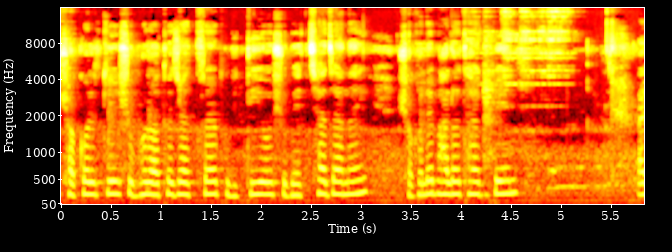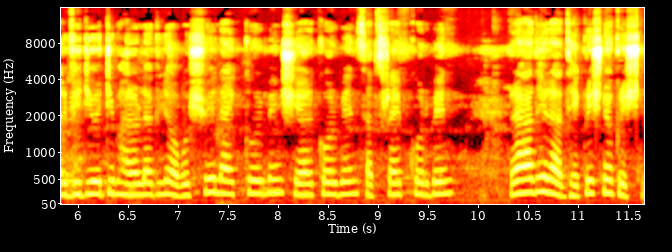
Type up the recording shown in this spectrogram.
সকলকে শুভ রথযাত্রার প্রীতি ও শুভেচ্ছা জানাই। সকলে ভালো থাকবেন। আর ভিডিওটি ভালো লাগলে অবশ্যই লাইক করবেন, শেয়ার করবেন, সাবস্ক্রাইব করবেন। রাধে রাধে, কৃষ্ণ কৃষ্ণ।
